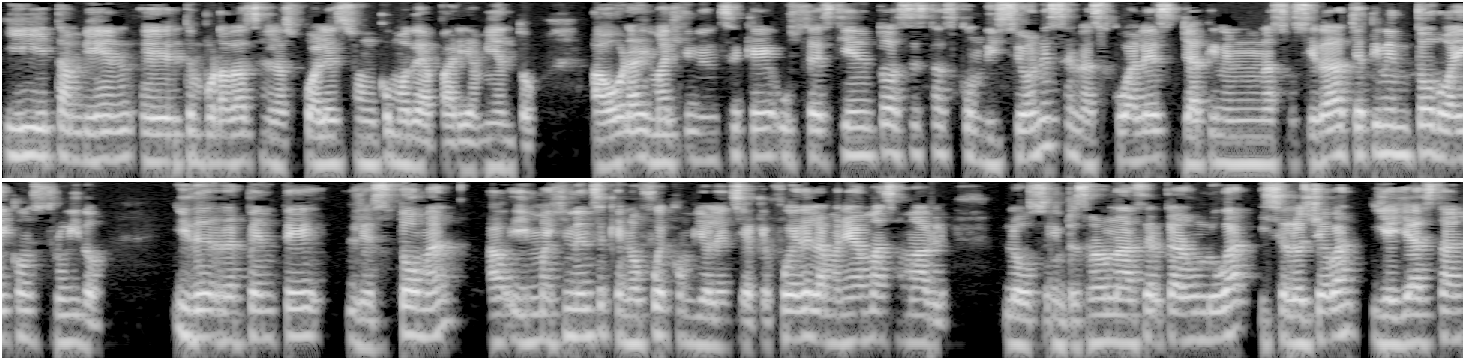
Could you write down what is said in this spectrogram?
Y también eh, temporadas en las cuales son como de apareamiento. Ahora imagínense que ustedes tienen todas estas condiciones en las cuales ya tienen una sociedad, ya tienen todo ahí construido y de repente les toman, ah, imagínense que no fue con violencia, que fue de la manera más amable, los empezaron a acercar a un lugar y se los llevan y ya están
